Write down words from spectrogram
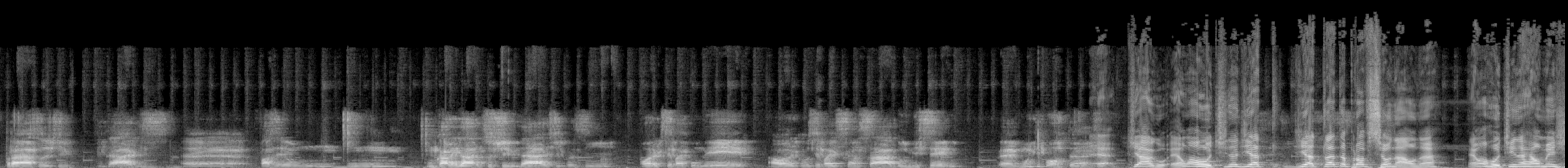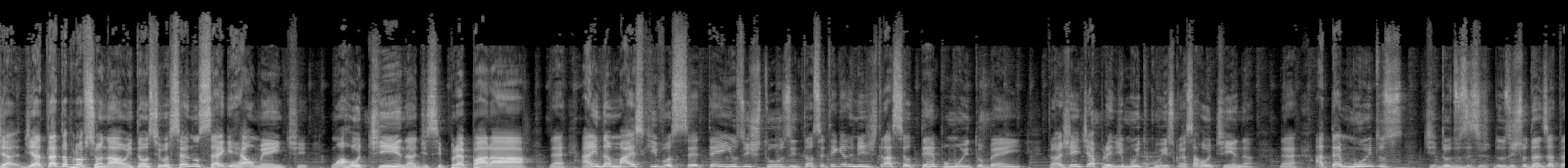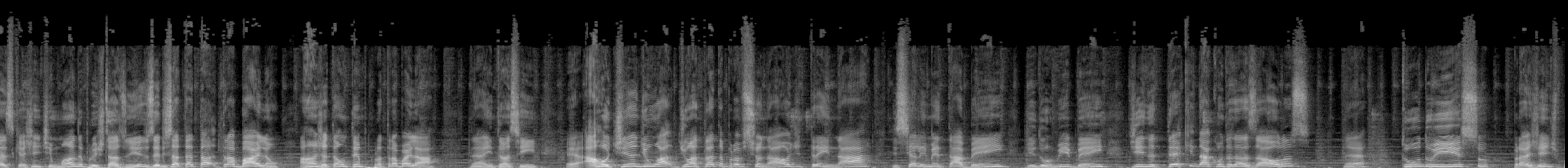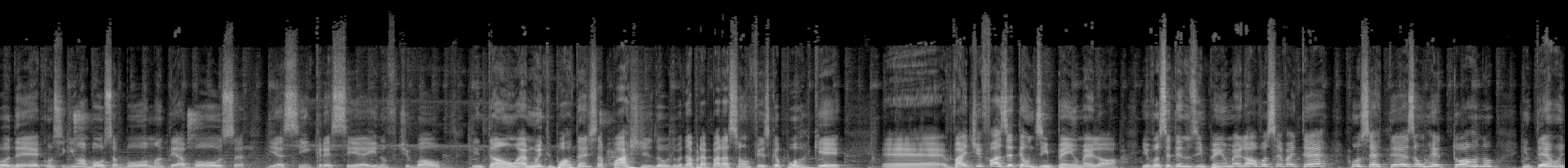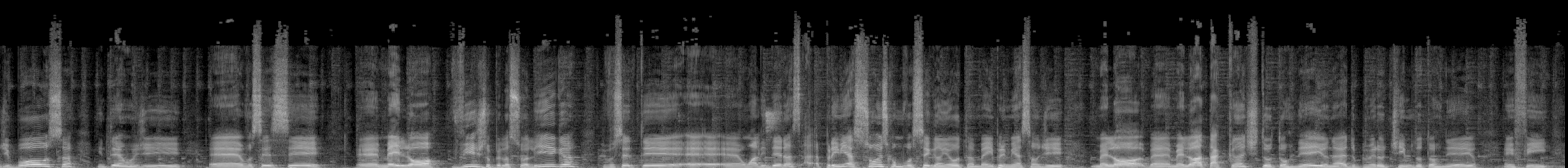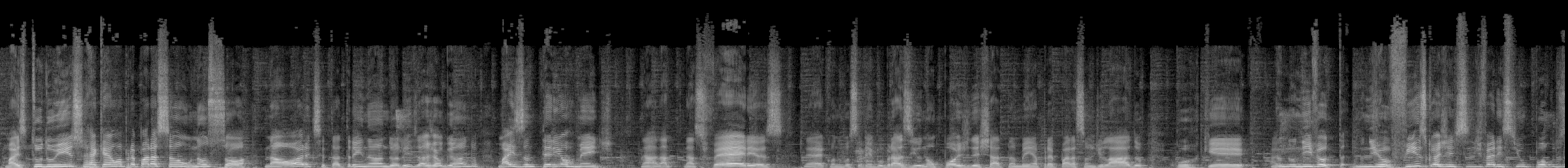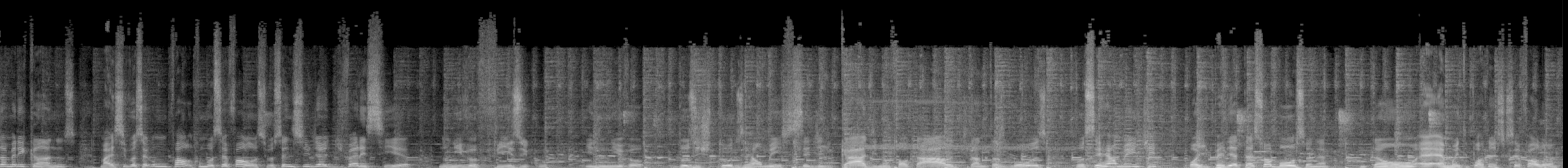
para suas atividades, é, fazer um, um, um calendário de suas atividades, tipo assim, a hora que você vai comer, a hora que você vai descansar, dormir cedo. É muito importante. É, Thiago, é uma rotina de, de atleta profissional, né? É uma rotina realmente de, atleta profissional. Então, se você não segue realmente uma rotina de se preparar, né? Ainda mais que você tem os estudos, então você tem que administrar seu tempo muito bem. Então, a gente aprende muito com isso, com essa rotina, né? Até muitos de- dos, dos estudantes atletas que a gente manda para os Estados Unidos, eles até tra- trabalham, arranjam até um tempo para trabalhar. Né? Então, assim, é, a rotina de um, de um atleta profissional, de treinar, de se alimentar bem, de dormir bem, de ainda ter que dar conta das aulas, né? Tudo isso pra gente poder conseguir uma bolsa boa, manter a bolsa e assim crescer aí no futebol. Então, é muito importante essa parte do- da preparação física, porque é, vai te fazer ter um desempenho melhor. E você tendo um desempenho melhor, você vai ter, com certeza, um retorno em termos de bolsa, em termos de é, você ser é, melhor visto pela sua liga, de você ter é, é, é, uma liderança, premiações como você ganhou também, premiação de melhor, é, melhor atacante do torneio, né, do primeiro time do torneio, enfim. Mas tudo isso requer uma preparação, não só na hora que você está treinando ali, está jogando, mas anteriormente. Na- na- nas férias, né? Quando você vem pro Brasil, não pode deixar também a preparação de lado, porque no, no nível, no nível físico a gente se diferencia um pouco dos americanos. Mas se você, como, como você falou, se você não se di- diferencia no nível físico e no nível dos estudos, realmente se dedicar, de não faltar aula, de tirar notas boas, você realmente pode perder até sua bolsa, né? Então é, é muito importante o que você falou.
